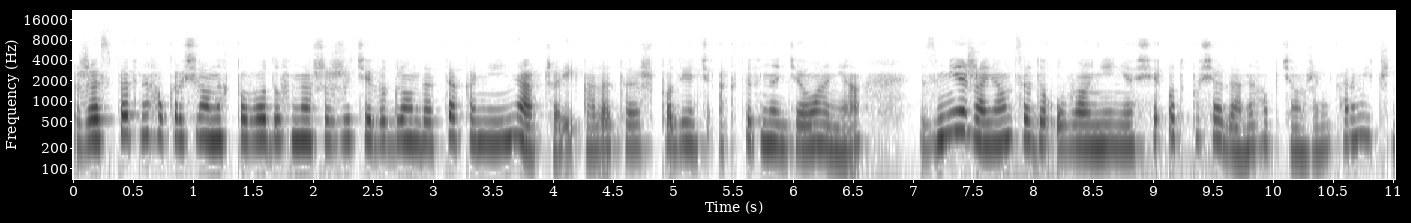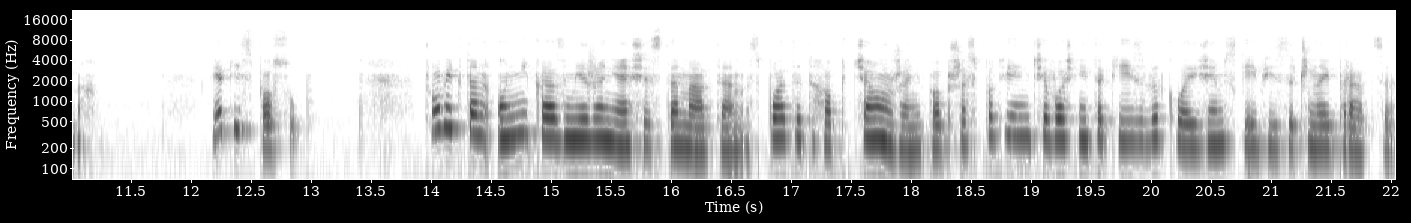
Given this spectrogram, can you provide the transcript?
że z pewnych określonych powodów nasze życie wygląda tak, a nie inaczej, ale też podjąć aktywne działania zmierzające do uwolnienia się od posiadanych obciążeń karmicznych. W jaki sposób? Człowiek ten unika zmierzenia się z tematem, spłaty tych obciążeń poprzez podjęcie właśnie takiej zwykłej ziemskiej fizycznej pracy,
